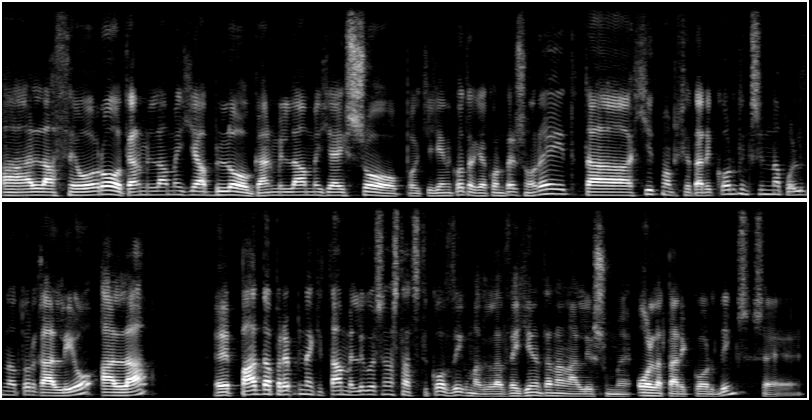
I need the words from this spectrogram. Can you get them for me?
Αλλά θεωρώ ότι αν μιλάμε για blog, αν μιλάμε για e-shop και γενικότερα για conversion rate, τα heatmaps και τα recordings είναι ένα πολύ δυνατό εργαλείο, αλλά ε, πάντα πρέπει να κοιτάμε λίγο σε ένα στατιστικό δείγμα. Δηλαδή δεν γίνεται να αναλύσουμε όλα τα recordings σε,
